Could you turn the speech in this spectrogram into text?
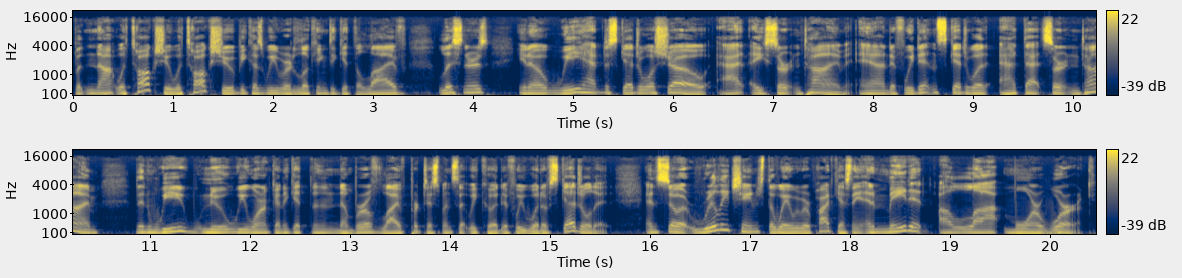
But not with talkshoe. With talkshoe because we were looking to get the live listeners you know we had to schedule a show at a certain time. And if we didn't schedule it at that certain time then we knew we weren't going to get the number of live participants that we could if we would have scheduled it. And so it really changed the way we were podcasting and made it a lot more work.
